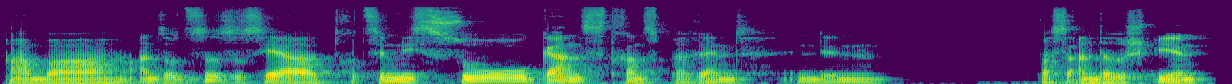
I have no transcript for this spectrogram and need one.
Aber ansonsten ist es ja trotzdem nicht so ganz transparent in den, was andere spielen.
